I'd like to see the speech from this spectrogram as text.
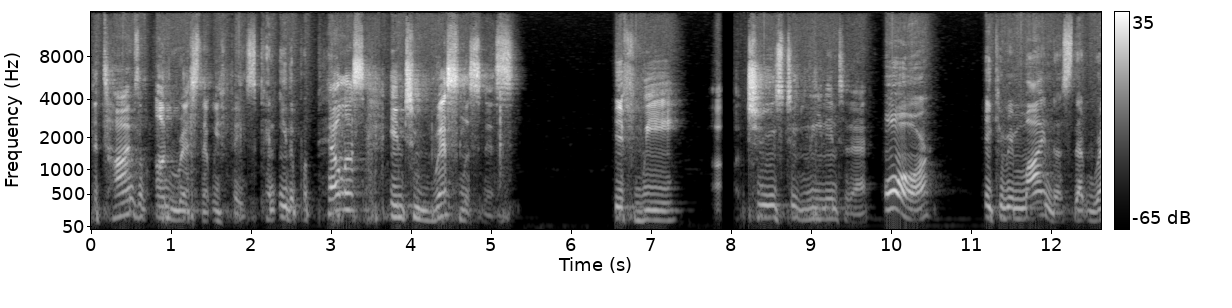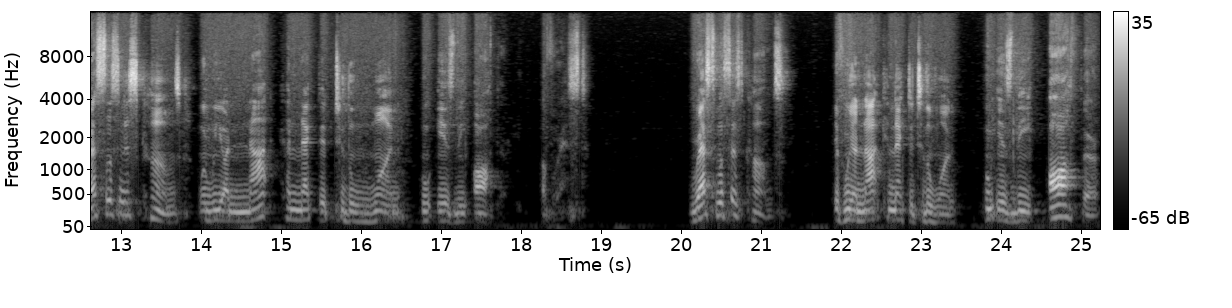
The times of unrest that we face can either propel us into restlessness if we choose to lean into that, or it can remind us that restlessness comes when we are not connected to the one who is the author of rest. Restlessness comes if we are not connected to the one who is the author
